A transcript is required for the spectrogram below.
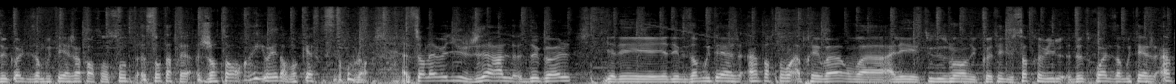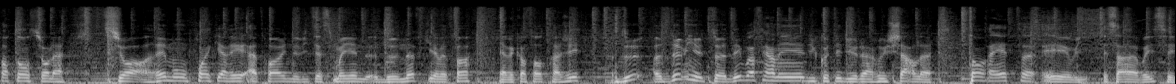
de Gaulle. Des embouteillages importants sont, sont à prévoir. J'entends rigoler dans mon casque, c'est. Euh, Sur l'avenue Général de Gaulle, il y a des, il y a des embouteillages importants à prévoir. On va aller tout doucement du côté du centre-ville de Troyes. Des embouteillages importants sur la sur Raymond Poincaré à 3, une vitesse moyenne de 9 km/h et avec un temps de trajet de 2 minutes. Des voies fermées du côté de la rue Charles Tenrette. Et oui, ça, oui, c'est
